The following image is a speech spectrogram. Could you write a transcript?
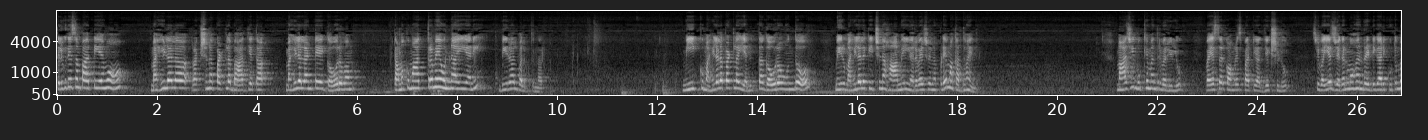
తెలుగుదేశం పార్టీ ఏమో మహిళల రక్షణ పట్ల బాధ్యత మహిళలంటే గౌరవం తమకు మాత్రమే ఉన్నాయి అని బీరాలు పలుకుతున్నారు. మీకు మహిళల పట్ల ఎంత గౌరవం ఉందో మీరు మహిళలకు ఇచ్చిన హామీలు నెరవేర్చినప్పుడే మాకు అర్థమైంది. మాజీ ముఖ్యమంత్రి వర్యులు వైఎస్ఆర్ కాంగ్రెస్ పార్టీ అధ్యక్షులు శ్రీ వైఎస్ జగన్మోహన్ రెడ్డి గారి కుటుంబ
